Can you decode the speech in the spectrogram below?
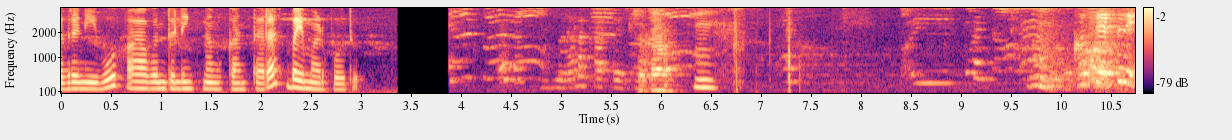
ಆದರೆ ನೀವು ಆ ಒಂದು ಲಿಂಕ್ನ ಮುಖಾಂತರ ಬೈ ಮಾಡ್ಬೋದು. ಹ್ಞೂ ಕತ್ತೆ ಎತ್ತಿರಿ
